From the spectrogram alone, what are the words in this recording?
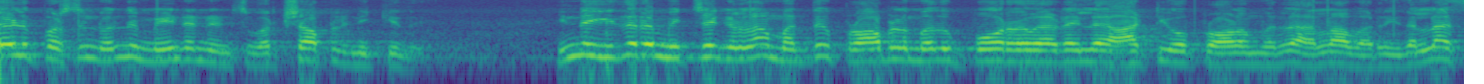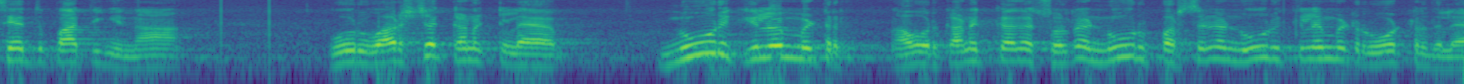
ஏழு பர்சன்ட் வந்து மெயின்டெனன்ஸ் ஒர்க் ஷாப்பில் நிற்கிது இன்னும் இதர மிச்சங்கள்லாம் வந்து ப்ராப்ளம் வந்து போகிற இடையில ஆர்டிஓ ப்ராப்ளம் வருது அதெல்லாம் வருது. இதெல்லாம் சேர்த்து பார்த்தீங்கன்னா ஒரு வருஷ கணக்கில் நூறு கிலோமீட்டர் நான் ஒரு கணக்காக சொல்கிறேன் நூறு பர்சன்ட் நூறு கிலோமீட்டர் ஓட்டுறதுல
